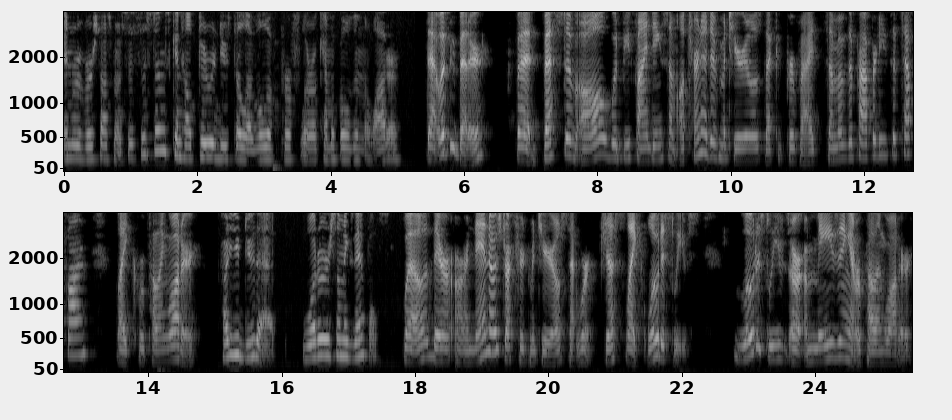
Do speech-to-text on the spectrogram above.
and reverse osmosis systems can help to reduce the level of perfluorochemicals in the water. That would be better. But best of all would be finding some alternative materials that could provide some of the properties of Teflon, like repelling water. How do you do that? What are some examples? Well, there are nanostructured materials that work just like lotus leaves. Lotus leaves are amazing at repelling water.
